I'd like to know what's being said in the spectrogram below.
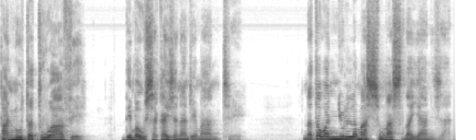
mpanota toa avy e, dia mba ho sakaizan'Andriamanitra e. Natao ho an'ny olona masimasina ihany izany.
